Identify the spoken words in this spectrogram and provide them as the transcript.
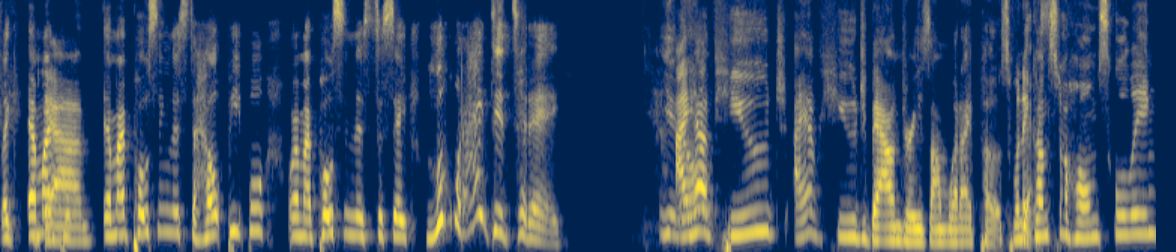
Like, am I am I posting this to help people or am I posting this to say, look what I did today? You I have huge, I have huge boundaries on what I post. When Yes. it comes to homeschooling,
